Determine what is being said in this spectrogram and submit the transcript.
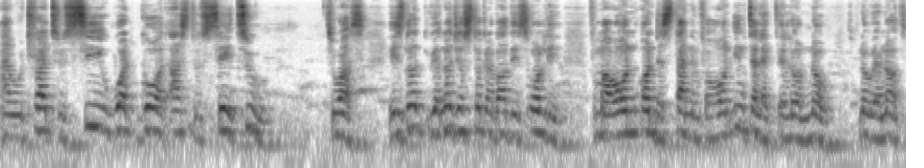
and we try to see what God has to say too to us. It's not we are not just talking about this only from our own understanding, for our own intellect alone. No, no, we are not.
